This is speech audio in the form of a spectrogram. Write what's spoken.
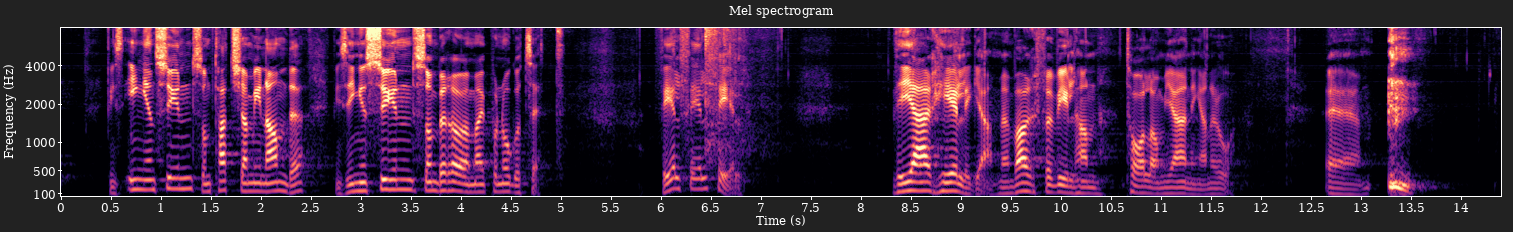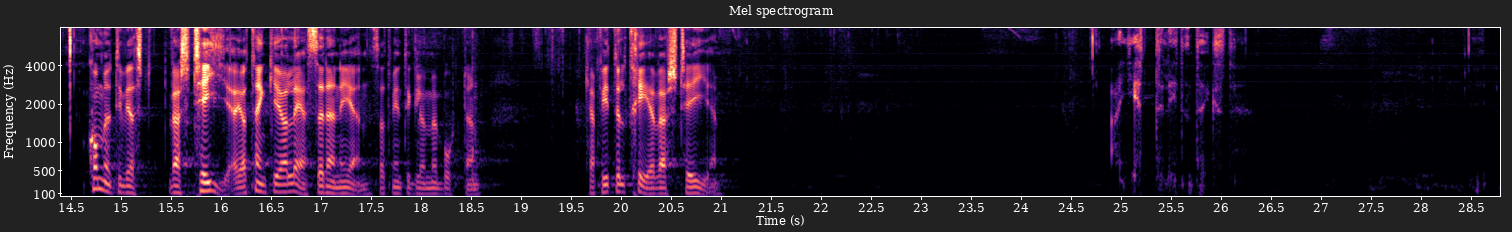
Det finns ingen synd som touchar min ande. Det finns ingen synd som berör mig på något sätt. Fel, fel, fel. Vi är heliga, men varför vill han tala om gärningarna då? Eh, kommer till vers, vers 10. Jag tänker jag läser den igen så att vi inte glömmer bort den. Kapitel 3, vers 10. Liten text.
